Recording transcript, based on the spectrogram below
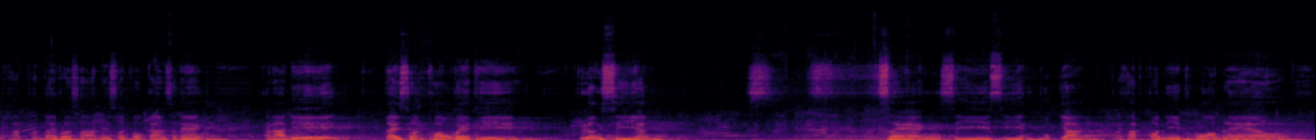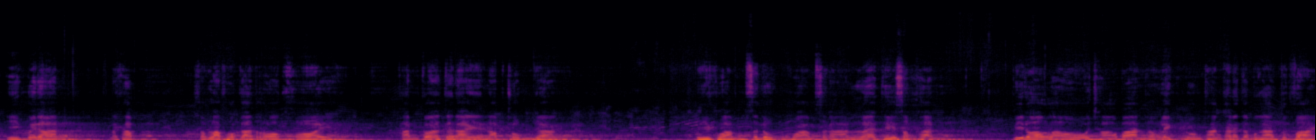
นะครับท่านได้ประสานในส่วนของการแสดง ขณะนี้ในส่วนของเวทีเครื่องเสียง แสงสีเสียงทุกอย่างนะครับ ตอนนี้พร้อมแล้วอีกไม่นานนะครับสำหรับของการรอคอย ท่านก็จะได้รับชมอย่าง มีความสนุกความสนานและที่สำคัญพี่น้องเราชาวบ้านหนองเหล็กรวมทั้งคณะกรรมการทุกฝ่าย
